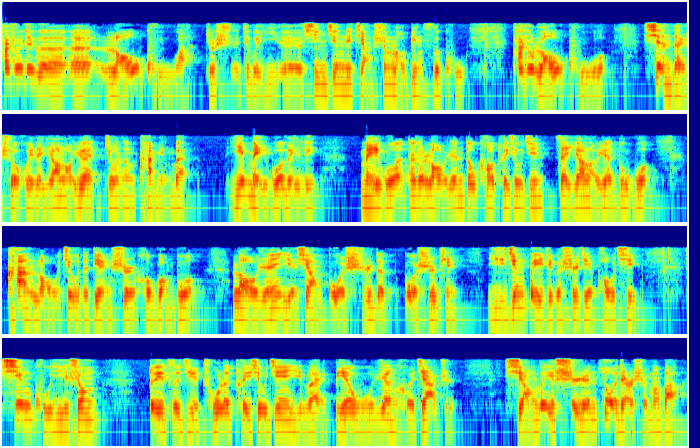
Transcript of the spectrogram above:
他说这个呃劳苦啊，就是这个一呃心经里讲生老病死苦，他说劳苦，现代社会的养老院就能看明白。以美国为例。美国，他说老人都靠退休金在养老院度过，看老旧的电视和广播，老人也像过时的过时品，已经被这个世界抛弃，辛苦一生，对自己除了退休金以外别无任何价值，想为世人做点什么吧，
